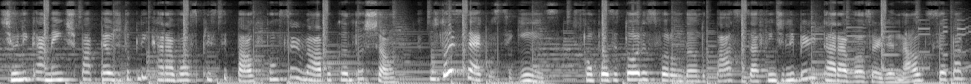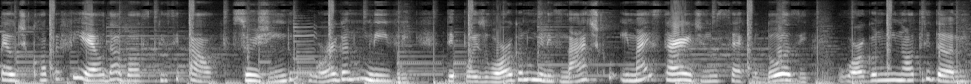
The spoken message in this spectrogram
tinha unicamente o papel de duplicar a voz principal que conservava o canto-chão. Nos dois séculos seguintes, os compositores foram dando passos a fim de libertar a voz organal de seu papel de cópia fiel da voz principal, surgindo o órgão livre, depois o órgão melismático e mais tarde, no século XII, o órgão em Notre Dame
